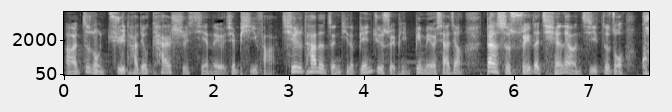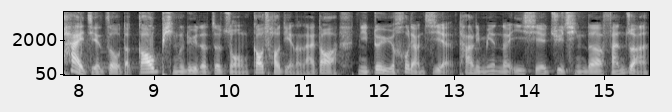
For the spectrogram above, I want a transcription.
啊。这种剧它就开始显得有些疲乏。其实它的整体的编剧水平并没有下降，但是随着前两季这这种快节奏的高频率的这种高潮点的来到啊，你对于后两季它里面的一些剧情的反转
